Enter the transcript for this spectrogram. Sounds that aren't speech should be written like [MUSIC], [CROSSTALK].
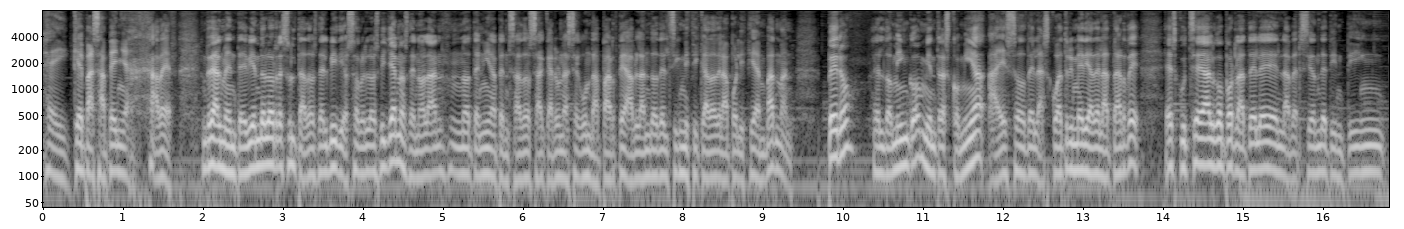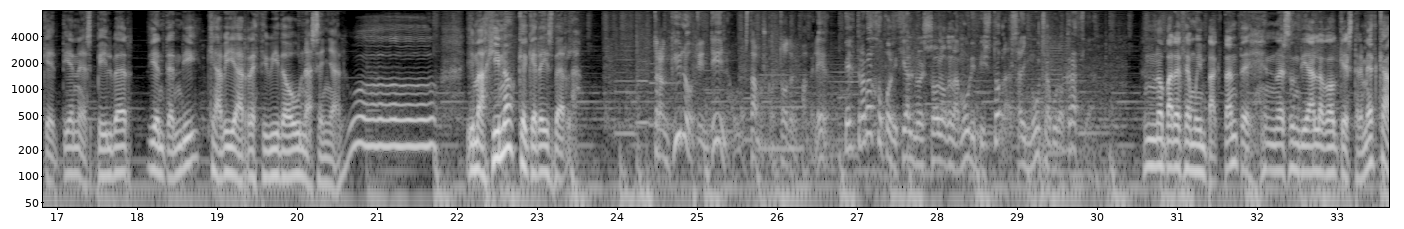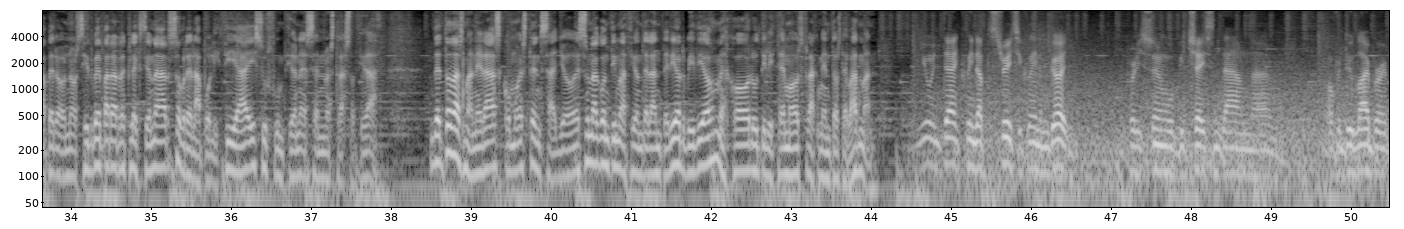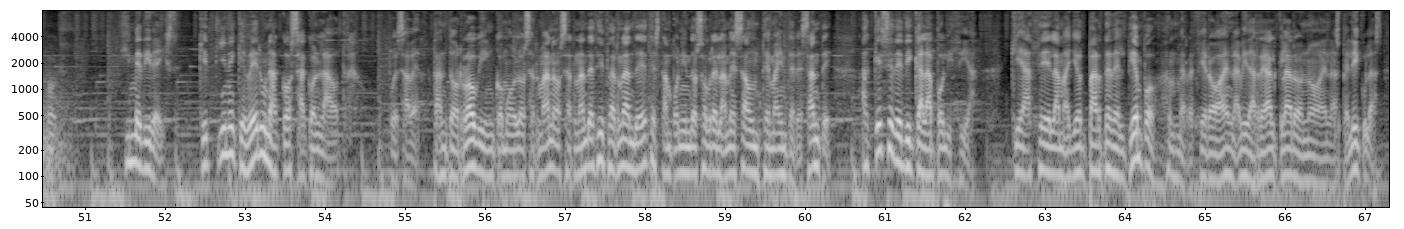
Hey, ¿qué pasa, Peña? A ver, realmente, viendo los resultados del vídeo sobre los villanos de Nolan, no tenía pensado sacar una segunda parte hablando del significado de la policía en Batman, pero el domingo, mientras comía, a eso de las cuatro y media de la tarde, escuché algo por la tele en la versión de Tintín que tiene Spielberg y entendí que había recibido una señal. Imagino que queréis verla. Tranquilo, Tintín, aún estamos con todo el papeleo. El trabajo policial no es solo glamour y pistolas, hay mucha burocracia. No parece muy impactante, no es un diálogo que estremezca, pero nos sirve para reflexionar sobre la policía y sus funciones en nuestra sociedad. De todas maneras, como este ensayo es una continuación del anterior vídeo, mejor utilicemos fragmentos de Batman. You and Dad cleaned up the streets, you cleaned them good. Pretty soon we'll be chasing down uh, overdue library books. Y me diréis, ¿qué tiene que ver una cosa con la otra? Pues a ver, tanto Robin como los hermanos Hernández y Fernández están poniendo sobre la mesa un tema interesante. ¿A qué se dedica la policía? ¿Qué hace la mayor parte del tiempo? Me refiero a en la vida real, claro, no en las películas.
